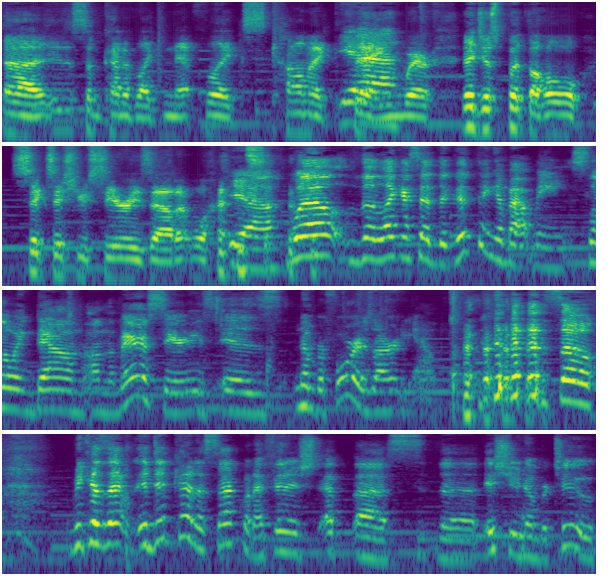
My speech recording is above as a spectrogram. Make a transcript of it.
Uh, some kind of like Netflix comic Yeah. thing where they just put the whole six issue series out at once. yeah. Well, the like I said, the good thing about me slowing down on the Mera series is number four is already out. so, because it, it did kind of suck when I finished uh, the issue number two.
